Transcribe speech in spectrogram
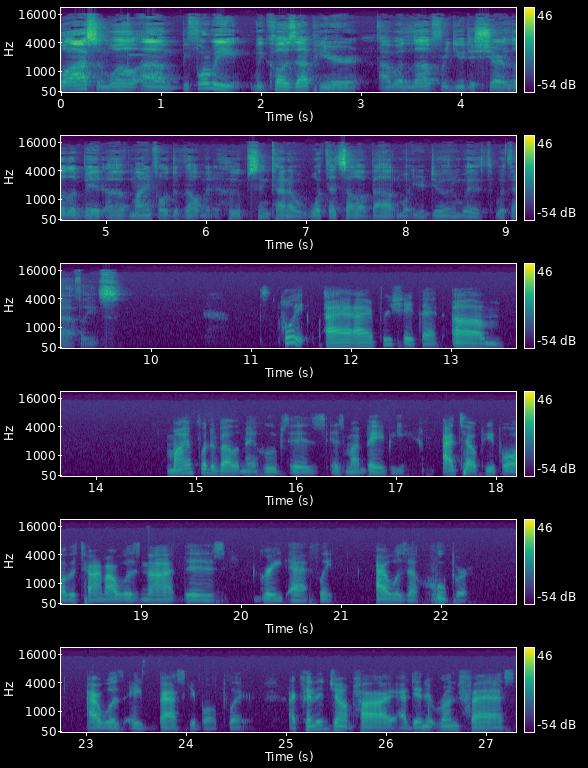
Well, awesome. Well, um, before we, we close up here, I would love for you to share a little bit of mindful development hoops and kind of what that's all about and what you're doing with, with athletes. Sweet. I, I appreciate that. Um, mindful development hoops is is my baby. I tell people all the time I was not this great athlete. I was a hooper. I was a basketball player. I couldn't jump high. I didn't run fast.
